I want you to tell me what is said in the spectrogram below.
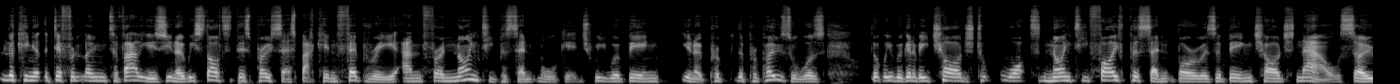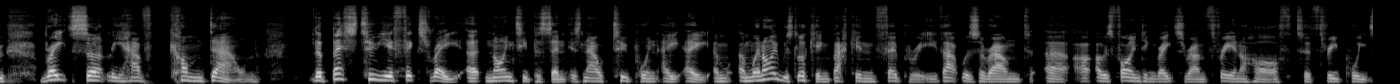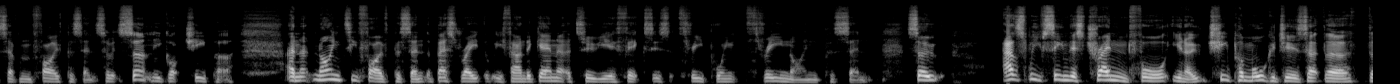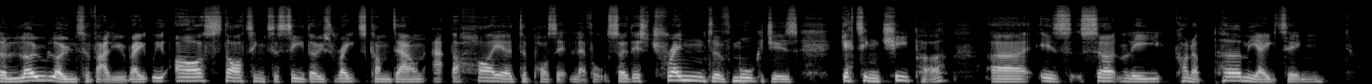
Looking at the different loan to values, you know, we started this process back in February, and for a 90% mortgage, we were being, you know, pro- the proposal was that we were going to be charged what 95% borrowers are being charged now. So rates certainly have come down. The best two year fixed rate at 90% is now 2.88 and, and when i was looking back in february that was around uh, i was finding rates around 3.5 to 3.75% so it's certainly got cheaper. And at 95% the best rate that we found again at a two year fix is 3.39% so as we've seen this trend for you know cheaper mortgages at the the low loan to value rate we are starting to see those rates come down at the higher deposit level. So this trend of mortgages getting cheaper uh, is certainly kind of permeating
